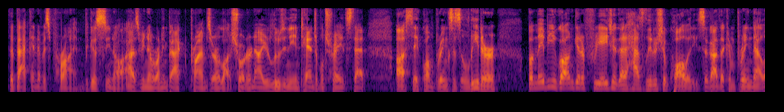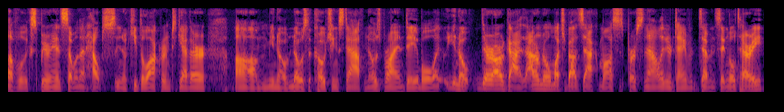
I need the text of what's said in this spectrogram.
the back end of his prime. Because, you know, as we know, running back primes are a lot shorter now. You're losing the intangible traits that uh, Saquon brings as a leader but maybe you go out and get a free agent that has leadership qualities, a guy that can bring that level of experience, someone that helps you know keep the locker room together, um, you know knows the coaching staff, knows Brian Daboll. Like you know there are guys. I don't know much about Zach Moss's personality or Devin Singletary,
